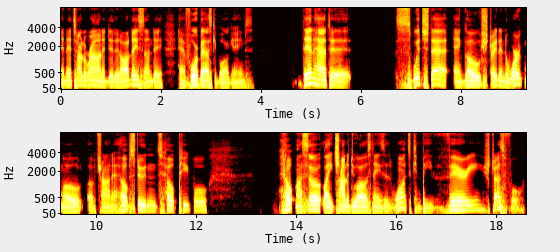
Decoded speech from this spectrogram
and then turned around and did it all day Sunday. Had four basketball games, then had to switch that and go straight into work mode of trying to help students, help people, help myself, like trying to do all those things at once can be very stressful.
